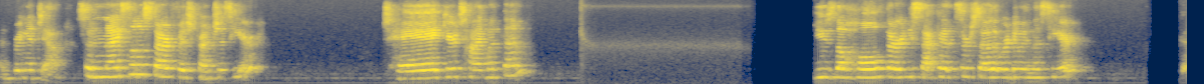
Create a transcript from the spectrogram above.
and bring it down. So nice little starfish crunches here. Take your time with them. Use the whole 30 seconds or so that we're doing this here. Good.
